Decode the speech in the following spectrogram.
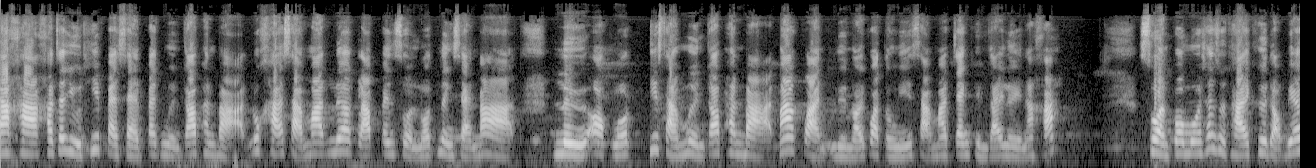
ราคาเขาจะอยู่ที่ 889,000 บาท ลูกค้าสามารถเลือกรับเป็นส่วนลด 100,000 บาท หรือออกรถที่ 39,000 บาท มากกว่าหรือน้อยกว่าตรงนี้สามารถแจ้งพิมพ์ได้เลยนะคะ ส่วนโปรโมชั่นสุดท้ายคือดอกเบี้ย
